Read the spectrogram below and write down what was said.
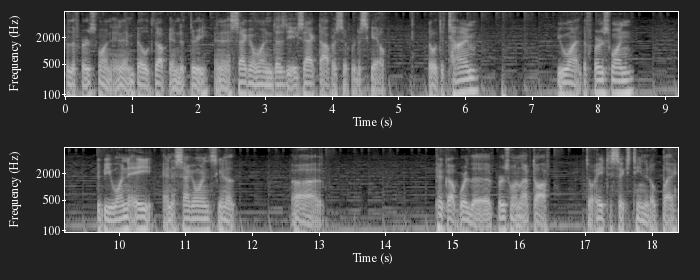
for the first one and then builds up into three. And then the second one does the exact opposite for the scale. So at the time you want the first one to be one to eight and the second one's gonna uh, pick up where the first one left off. So 8 to 16 it'll play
